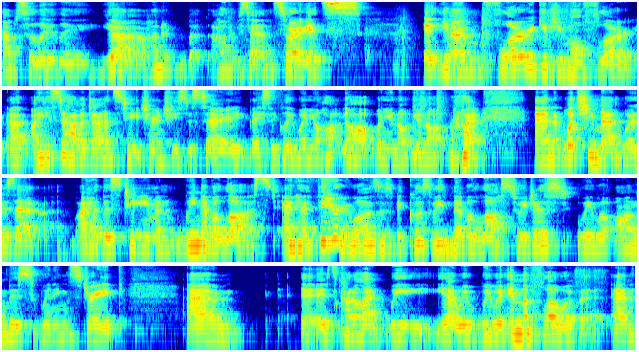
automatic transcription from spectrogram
Absolutely. Yeah, 100 percent. So it's it, you know, flow gives you more flow. Uh, I used to have a dance teacher, and she used to say, basically, when you're hot, you're hot. When you're not, you're not. Right. And what she meant was that I had this team and we never lost. And her theory was is because we'd never lost, we just we were on this winning streak. Um, it's kind of like we yeah we we were in the flow of it. And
